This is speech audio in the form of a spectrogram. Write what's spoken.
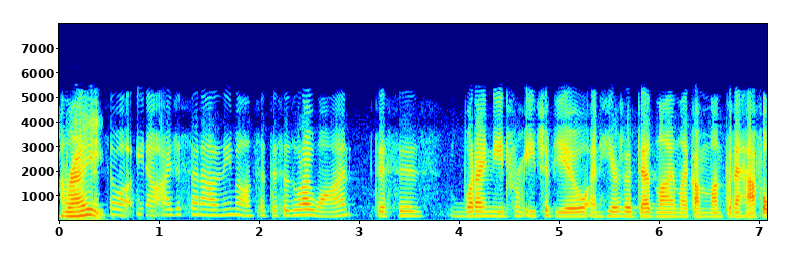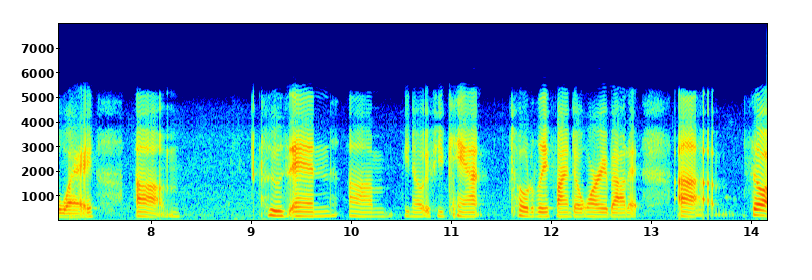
Um, right. so you know, I just sent out an email and said, "This is what I want. This is what I need from each of you, and here's a deadline like a month and a half away. Um, who's in? Um, you know, if you can't, totally fine. Don't worry about it." Um, so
